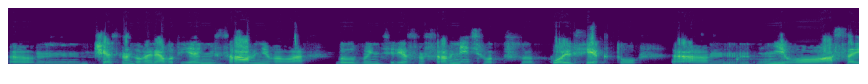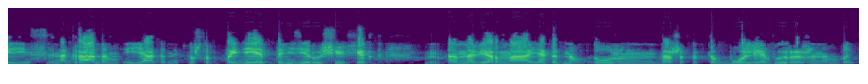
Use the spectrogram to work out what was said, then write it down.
Эм, честно говоря, вот я не сравнивала, было бы интересно сравнить вот по эффекту эм, Ниво Асаи с виноградом и ягодный, потому что, по идее, тонизирующий эффект, наверное, ягодного должен даже как-то более выраженным быть,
